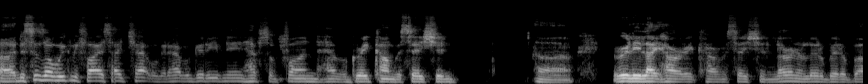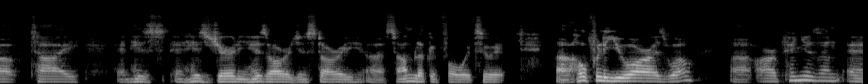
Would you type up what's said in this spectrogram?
uh, this is our weekly fireside chat. We're gonna have a good evening, have some fun, have a great conversation uh, really lighthearted conversation. Learn a little bit about Ty and his and his journey, his origin story. Uh, so I'm looking forward to it. Uh, hopefully you are as well. Uh, our opinions on, uh,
